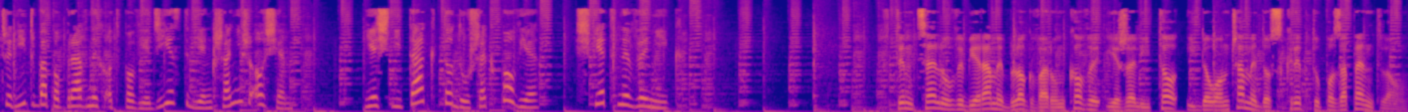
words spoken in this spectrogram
czy liczba poprawnych odpowiedzi jest większa niż 8. Jeśli tak, to duszek powie. Świetny wynik. W tym celu wybieramy blok warunkowy, jeżeli to, i dołączamy do skryptu poza pętlą.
